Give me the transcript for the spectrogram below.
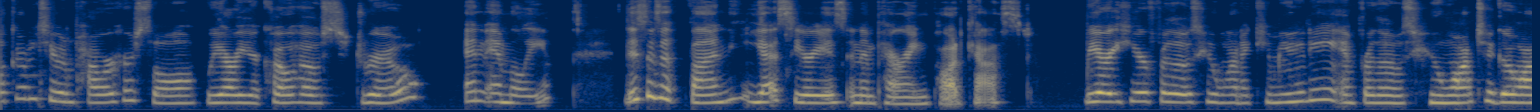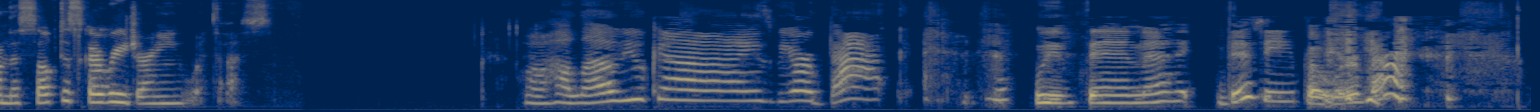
Welcome to Empower Her Soul. We are your co hosts, Drew and Emily. This is a fun yet serious and empowering podcast. We are here for those who want a community and for those who want to go on the self discovery journey with us. Well, hello, you guys. We are back. We've been uh, busy, but we're back.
